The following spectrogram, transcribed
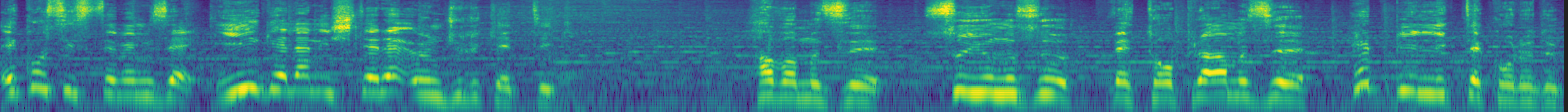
ekosistemimize iyi gelen işlere öncülük ettik. Havamızı, suyumuzu ve toprağımızı hep birlikte koruduk.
